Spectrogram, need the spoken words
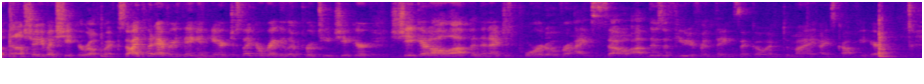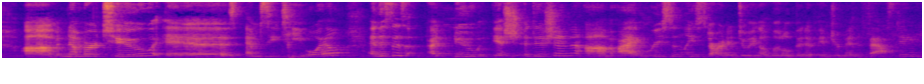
and then I'll show you my shaker real quick. So I put everything in here, just like a regular protein shaker, shake it all up, and then I just pour it over ice. So uh, there's a few different things that go into my iced coffee here. Um, number two is MCT oil, and this is a new-ish addition. Um, I recently started doing a little bit of intermittent fasting.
